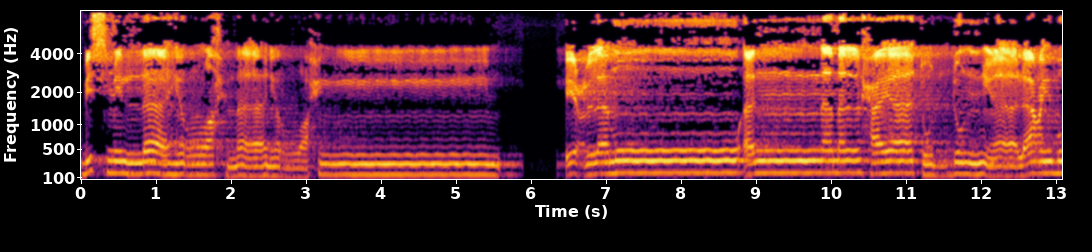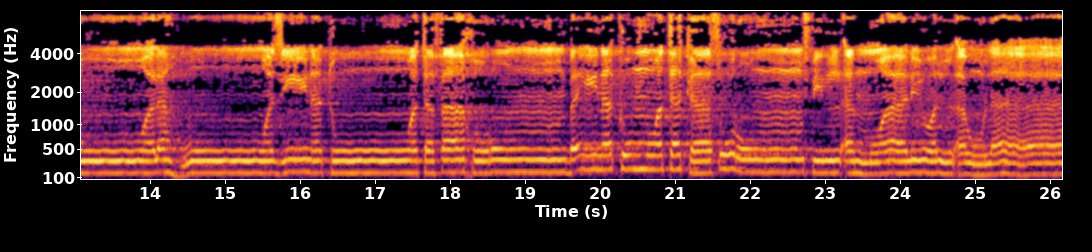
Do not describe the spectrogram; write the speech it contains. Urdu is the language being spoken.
بسم اللہ الرحمن الرحیم۔ اعلموا انما الحیات الدنیا لعب ولہو وزینة وتفاخر بینکم وتکاثر فی الاموال والاولاد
